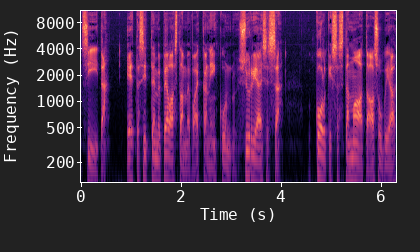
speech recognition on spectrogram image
siitä, että sitten me pelastamme vaikka niin kuin syrjäisessä kolkissa sitä maata asuvia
